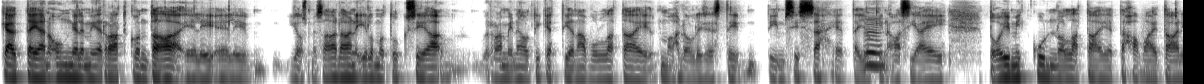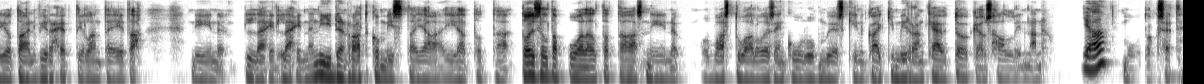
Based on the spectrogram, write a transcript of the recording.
käyttäjän ongelmien ratkontaa, eli, eli jos me saadaan ilmoituksia Raminautikettien avulla tai mahdollisesti Teamsissa, että jokin mm. asia ei toimi kunnolla tai että havaitaan jotain virhetilanteita, niin lähinnä niiden ratkomista ja, ja tota, toiselta puolelta taas niin vastuualueeseen kuuluu myöskin kaikki Miran käyttöoikeushallinnan Joo. muutokset.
